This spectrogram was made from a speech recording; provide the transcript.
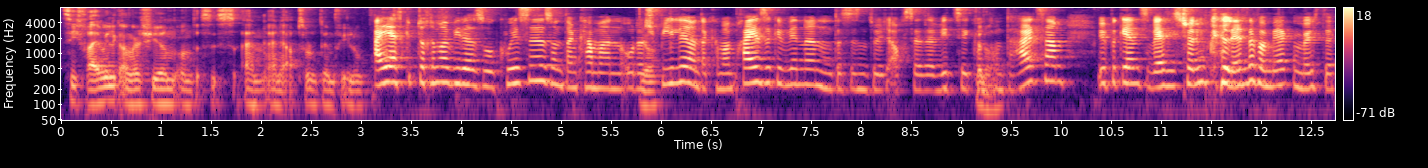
sich freiwillig engagieren und das ist ein, eine absolute Empfehlung. Ah ja, es gibt doch immer wieder so Quizzes und dann kann man, oder ja. Spiele und da kann man Preise gewinnen und das ist natürlich auch sehr, sehr witzig genau. und unterhaltsam. Übrigens, wer sich schon im Kalender vermerken möchte,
